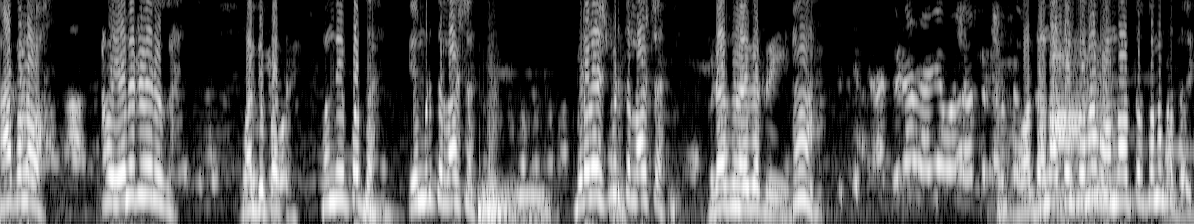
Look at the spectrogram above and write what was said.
ನಾಲ್ಕಲ್ಲವ ಏನು ಏನ್ ಇವಾಗ? ಒಂದ್ ಇಪ್ಪತ್ತು ರೀ. ಒಂದು ಇಪ್ಪತ್ತ? ಏನ್ ಬಿಡ್ತಾರೆ ಲಾಸ್ಟ್ ಬಿಡೋದ ಎಷ್ಟು ಬಿಡ್ತಾರೆ ಲಾಸ್ಟ್ ಬಿಡೋದ್ ಹೇಳ್ಬೇಕ್ರಿ. ಹಾ. ಒಂದ್ ಒಂದ್ ಹತ್ತರ ತನ ಒಂದ್ ಹತ್ತರ ತನ ಬಿಡ್ತೀರಿ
